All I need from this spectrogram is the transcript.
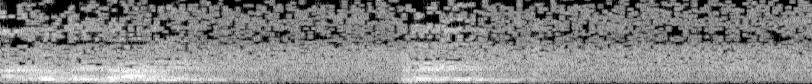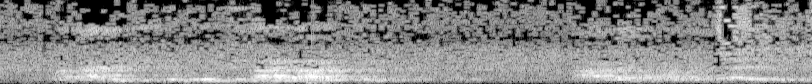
അറുപത്തിരണ്ട് ആളുകൾ വേറെയും നാനൂറ്റി തൊണ്ണൂറ്റിനാല് ആൾക്ക് ആകെ നമ്മുടെ പഞ്ചായത്തിൽ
